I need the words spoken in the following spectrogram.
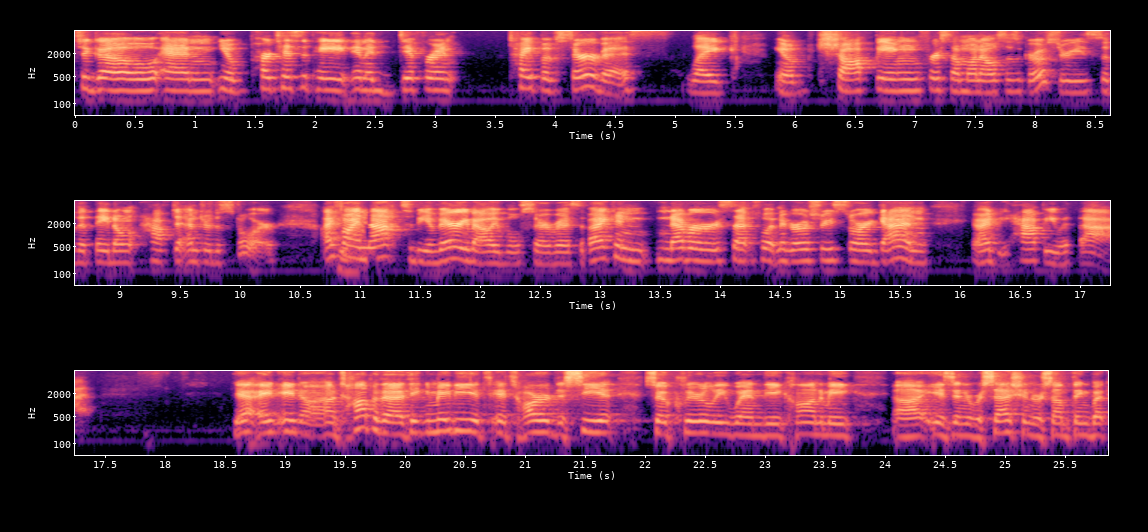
to go and, you know, participate in a different type of service like you know shopping for someone else's groceries so that they don't have to enter the store i yeah. find that to be a very valuable service if i can never set foot in a grocery store again i'd be happy with that yeah and, and, on top of that i think maybe it's it's hard to see it so clearly when the economy uh, is in a recession or something. But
